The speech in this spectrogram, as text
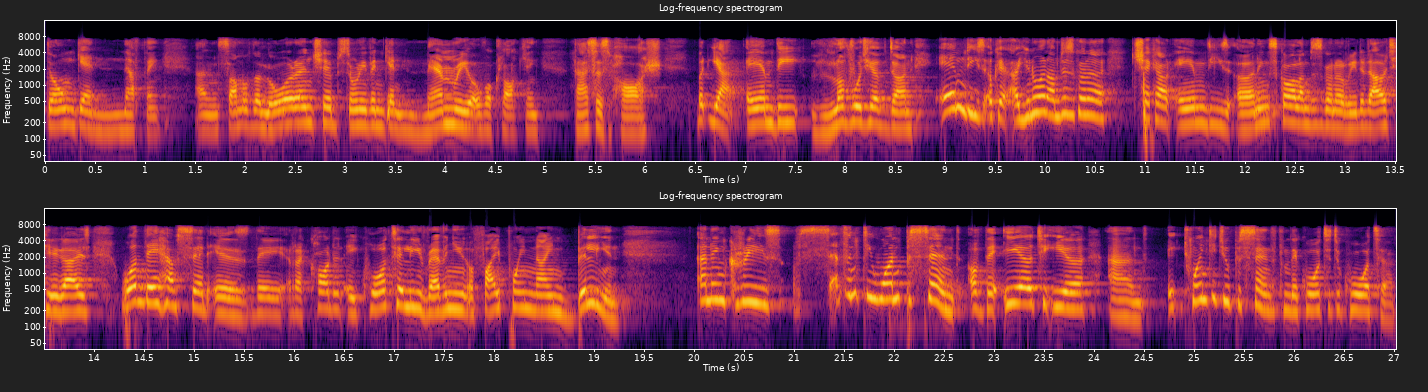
don't get nothing, and some of the lower end chips don't even get memory overclocking. That's just harsh. But yeah, AMD, love what you have done. AMD's okay. Uh, you know what? I'm just gonna check out AMD's earnings call. I'm just gonna read it out you guys. What they have said is they recorded a quarterly revenue of 5.9 billion, an increase of 71% of the year to year and 22% from the quarter to quarter.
